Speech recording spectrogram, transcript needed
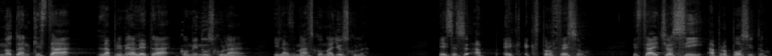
notan que está la primera letra con minúscula y las demás con mayúscula. Ese es exprofeso. Está hecho así a propósito.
